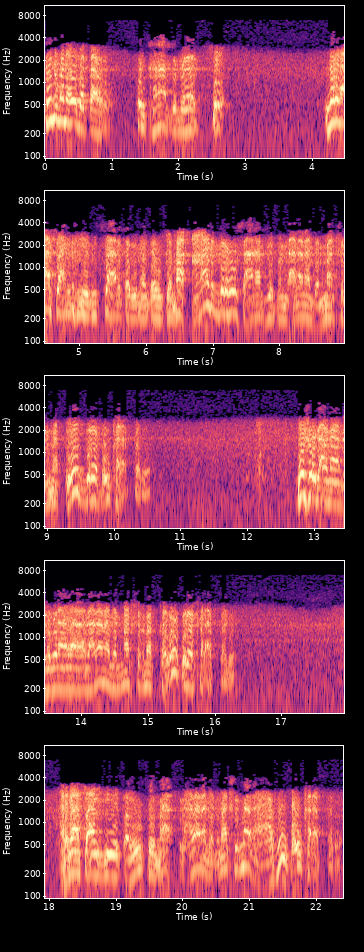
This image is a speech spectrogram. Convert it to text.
તેનું મને એ બતાવો, કોઈ ખરાબ ગ્રહ છે? નવરાચાર્યજીએ વિચાર કરીને કહ્યું કે આઠ ગ્રહો સારા છે, પણ દાદાના જન્માક્ષરમાં એક ગ્રહ બહુ ખરાબ કર્યો. યશોદામાં ગભરાયા દાદાના જન્માક્ષરમાં કયો કરો ખરાબ કર્યો હરાચાર્યજીએ કહ્યું કે લાલાના જન્માક્ષરમાં રાહુ બહુ ખરાબ કર્યો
